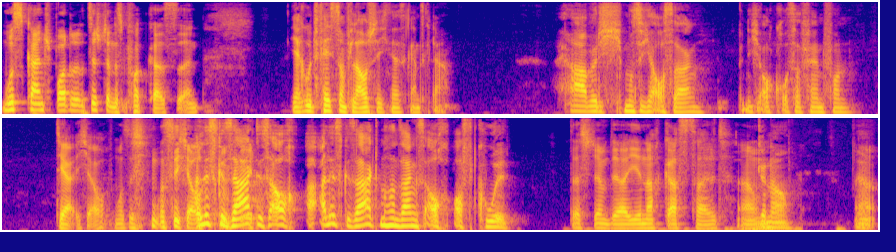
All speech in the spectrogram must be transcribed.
Muss kein Sport- oder Tischtennis-Podcast sein. Ja gut, fest und flauschig, das ist ganz klar. Ja, würde ich, muss ich auch sagen. Bin ich auch großer Fan von. Tja, ich auch, muss ich, muss ich auch. Alles zugeben. gesagt ist auch, alles gesagt, muss man sagen, ist auch oft cool. Das stimmt, ja, je nach Gast halt. Ähm, Genau. Ja.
